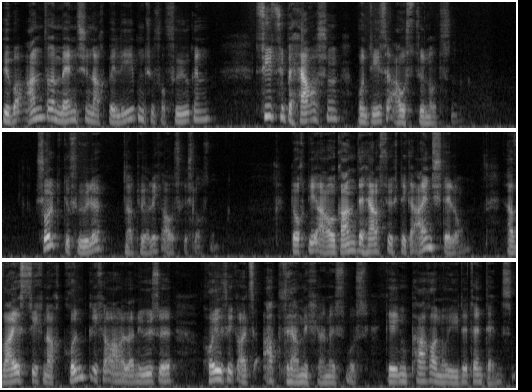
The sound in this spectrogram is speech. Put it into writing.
über andere Menschen nach Belieben zu verfügen, sie zu beherrschen und diese auszunutzen. Schuldgefühle natürlich ausgeschlossen. Doch die arrogante, herrschsüchtige Einstellung erweist sich nach gründlicher Analyse häufig als Abwehrmechanismus gegen paranoide Tendenzen.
